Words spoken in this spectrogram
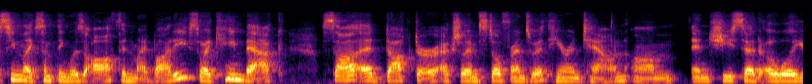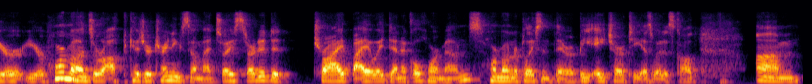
seemed like something was off in my body. So I came back, saw a doctor. Actually, I'm still friends with here in town, um, and she said, "Oh well, your your hormones are off because you're training so much." So I started to try bioidentical hormones, hormone replacement therapy, HRT is what it's called um,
